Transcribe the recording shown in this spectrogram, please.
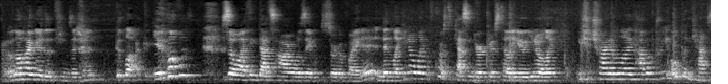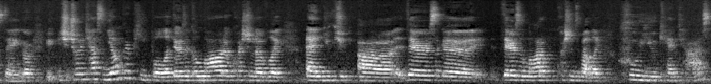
I don't know how you're gonna the transition. Good luck. You know. So I think that's how I was able to sort of write it. And then like, you know, like of course the casting directors tell you, you know, like you should try to like have a pre-open casting or you, you should try to cast younger people. Like there's like a lot of question of like and you should uh there's like a there's a lot of questions about like who you can cast.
